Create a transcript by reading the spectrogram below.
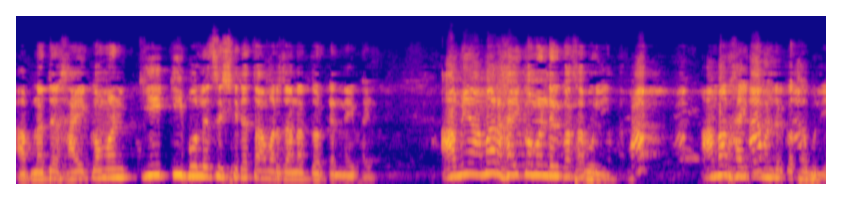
আপনাদের হাই কমান্ড কি কি বলেছে সেটা তো আমার জানার দরকার নেই ভাই। আমি আমার হাই কমান্ডের কথা বলি। আমার হাই কমান্ডের কথা বলি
